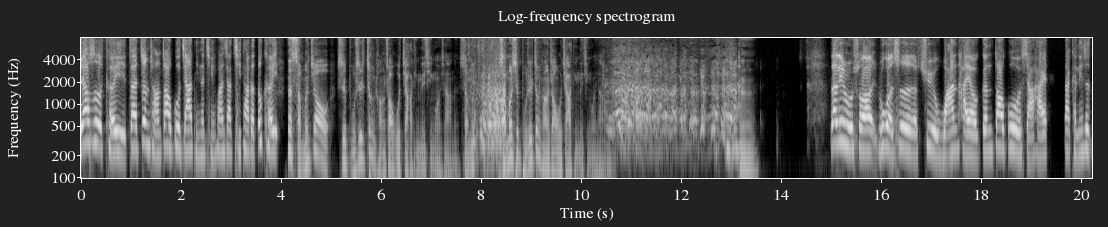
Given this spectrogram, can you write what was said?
只要是可以在正常照顾家庭的情况下，其他的都可以。那什么叫是不是正常照顾家庭的情况下呢？什么 什么是不是正常照顾家庭的情况下呢？嗯，那例如说，如果是去玩，还有跟照顾小孩，那肯定是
